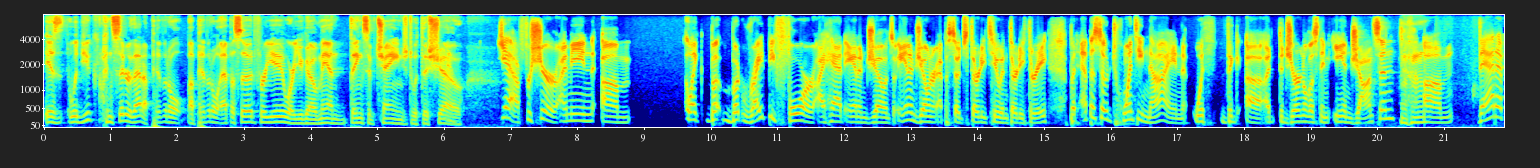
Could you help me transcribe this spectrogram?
is would you consider that a pivotal a pivotal episode for you, where you go, man, things have changed with this show? Yeah, for sure. I mean, um, like, but but right before I had Anne and Joan, so Anne and Joan are episodes thirty-two and thirty-three, but episode twenty-nine with the uh, the journalist named Ian Johnson. Um, that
